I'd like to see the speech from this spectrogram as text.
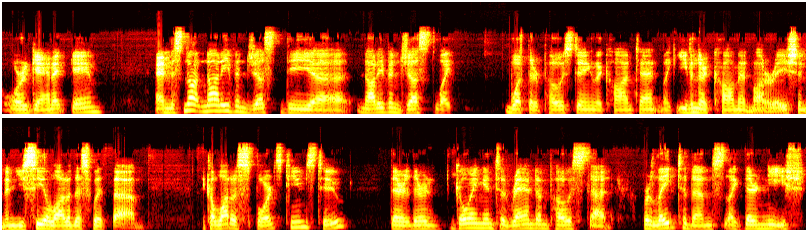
organic game, and it's not not even just the uh, not even just like what they're posting, the content, like even their comment moderation. And you see a lot of this with um, like a lot of sports teams too. They're they're going into random posts that relate to them, like their niche,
